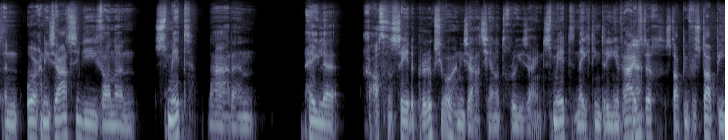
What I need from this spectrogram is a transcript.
een organisatie die van een smid naar een hele geavanceerde productieorganisatie aan het groeien zijn. Smit 1953, stapje voor stapje,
